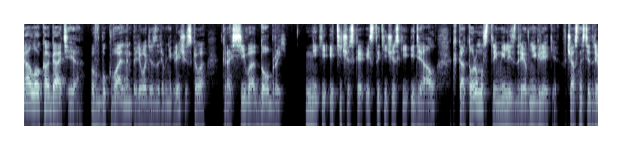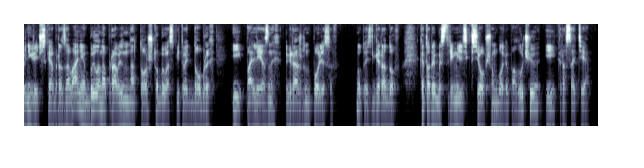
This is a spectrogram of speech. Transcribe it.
Калокагатия, в буквальном переводе с древнегреческого «красиво добрый», некий этическо-эстетический идеал, к которому стремились древние греки. В частности, древнегреческое образование было направлено на то, чтобы воспитывать добрых и полезных граждан полисов, ну то есть городов, которые бы стремились к всеобщему благополучию и красоте.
